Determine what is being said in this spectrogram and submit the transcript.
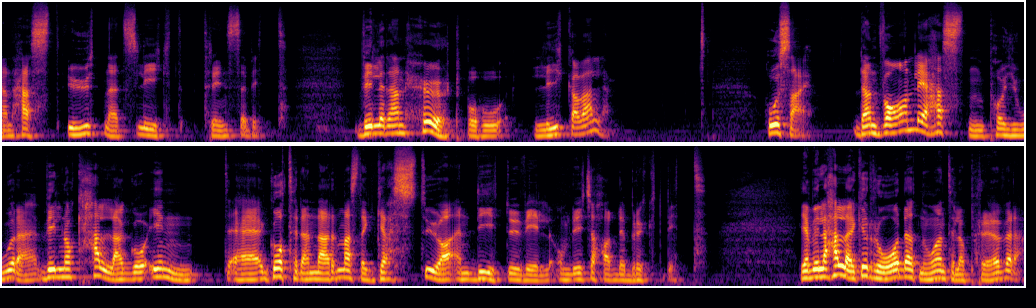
en hest uten et slikt trinsebitt? Ville den hørt på henne likevel? Hun sier den vanlige hesten på jordet vil nok heller gå, inn, gå til den nærmeste gresstua enn dit du vil, om du ikke hadde brukt bitt. Jeg ville heller ikke rådet noen til å prøve det.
